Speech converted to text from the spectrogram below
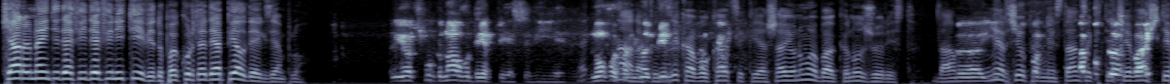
chiar înainte de a fi definitive, după Curtea de Apel, de exemplu. Eu spun că nu au avut dreptul să fie. Nu au fost da, dacă prin... zic avocații că e așa, eu nu mă bag, că nu sunt jurist. Dar uh, merg și eu prin instanță, câte ceva știu.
